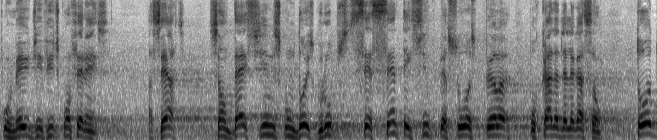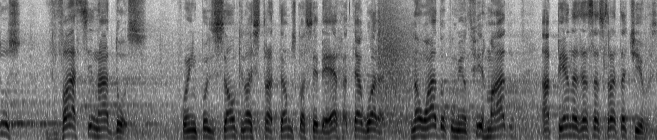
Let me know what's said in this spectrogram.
por meio de videoconferência. Tá certo? São 10 times com dois grupos, 65 pessoas pela, por cada delegação, todos vacinados. Foi em posição que nós tratamos com a CBF, até agora não há documento firmado, apenas essas tratativas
